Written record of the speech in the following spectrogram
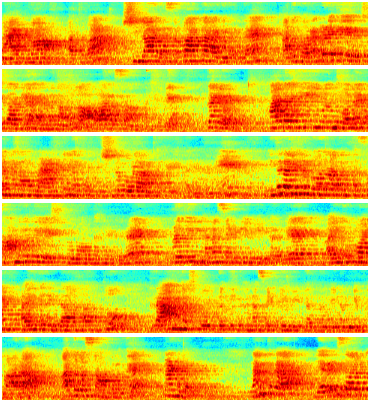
ಮ್ಯಾಗ್ಮಾ ಅಥವಾ ಶಿಲಾ ರಸಪಾಕ ಆಗಿರುತ್ತೆ. ಅದು ಹೊರಗಡೆಗೆ ಎರಚಿದಾಗೆ ಅದನ್ನು ನಾವು ಲಾವಾರಸ ಅಂತ ಹೇಳಿ ಕರೆಯೋದು. ಹಾಗಾಗಿ ಈ ಒಂದು ವಲಯವನ್ನು ನಾವು ಮ್ಯಾಂಟಲ್ ಅಥವಾ ಮಿಶ್ರಗೋಳ ಅಂತ ಹೇಳಿ ಕರಿತೀವಿ ಇದರಲ್ಲಿರಬಹುದಾದಂಥ ಸಾಂದ್ರತೆ ಎಷ್ಟು ಅಂತ ಹೇಳಿದ್ರೆ ಪ್ರತಿ ಘನ ಸೆಂಟಿಮೀಟರ್ಗೆ ಐದು ಪಾಯಿಂಟ್ ಐದರಿಂದ ಹತ್ತು ಗ್ರಾಮ್ನಷ್ಟು ಪ್ರತಿ ಘನ ಸೆಂಟಿಮೀಟರ್ನಲ್ಲಿ ನಮಗೆ ಭಾರ ಅಥವಾ ಸಾಂದ್ರತೆ ಕಂಡುಬರುತ್ತೆ. ನಂತರ ಎರಡು ಸಾವಿರದ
